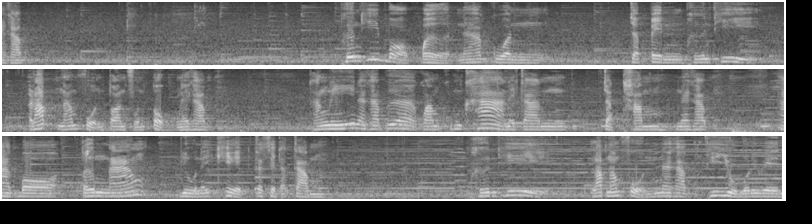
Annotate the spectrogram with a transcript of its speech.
นะครับ พื้นที่บ่อเปิดนะครับ ควรจะเป็นพื้นที่รับน้ำฝนตอนฝนตกนะครับ ทั้งนี้นะครับเพื่อความคุ้มค่าในการจัดทำนะครับ หากบ่อเติมน้ำอยู่ในเขตเกษตรกรรม พื้นที่ รับน้ำฝนนะครับที่อยู่บริเวณ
